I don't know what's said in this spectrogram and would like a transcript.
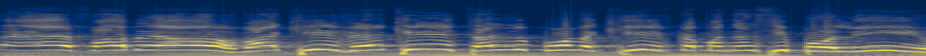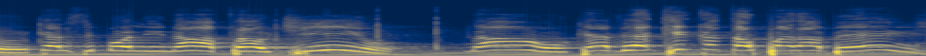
É, fala, meu, vai aqui, vem aqui, traz o bolo aqui, fica mandando esse bolinho. Não quero esse bolinho, não, aplaudinho. Não, quer vir aqui cantar o parabéns.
